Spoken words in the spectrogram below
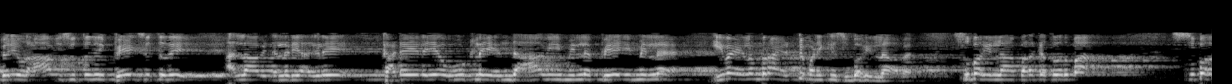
பெரிய ஒரு ஆவி சுத்துது பேய் சுத்துது. அல்லாவி நல்லடியார்களே கடையிலேயே வீட்டுல எந்த ஆவியும் இல்ல பேயும் இல்ல. இவன் எழும்புறான் எட்டு மணிக்கு சுபம் இல்லாம. சுபம் இல்லாம பறக்கத்து வருமா? சுபக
